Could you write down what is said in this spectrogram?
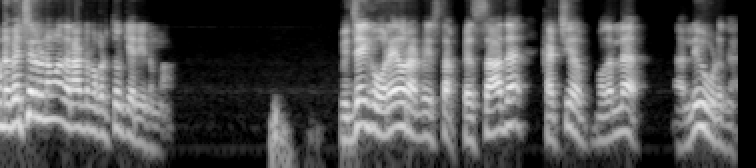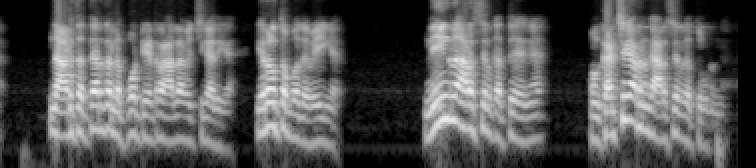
உன்னை வச்சிருக்கணுமா? அந்த நாட்டு மக்கள் தூக்கி எறியணுமா? விஜய்க்கு ஒரே ஒரு அட்வைஸ் தான். பெசாத கட்சியை முதல்ல லீவ் விடுங்க. இந்த அடுத்த தேர்தலில் போட்டிடுறோம் அதெல்லாம் வச்சுக்காதீங்க. இருபத்தொன்பது வைங்க. நீங்களும் அரசியல் கத்துக்கங்க. உங்க கட்சிக்காரனுக்கு அரசியல் கற்றுக் கொடுங்க.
